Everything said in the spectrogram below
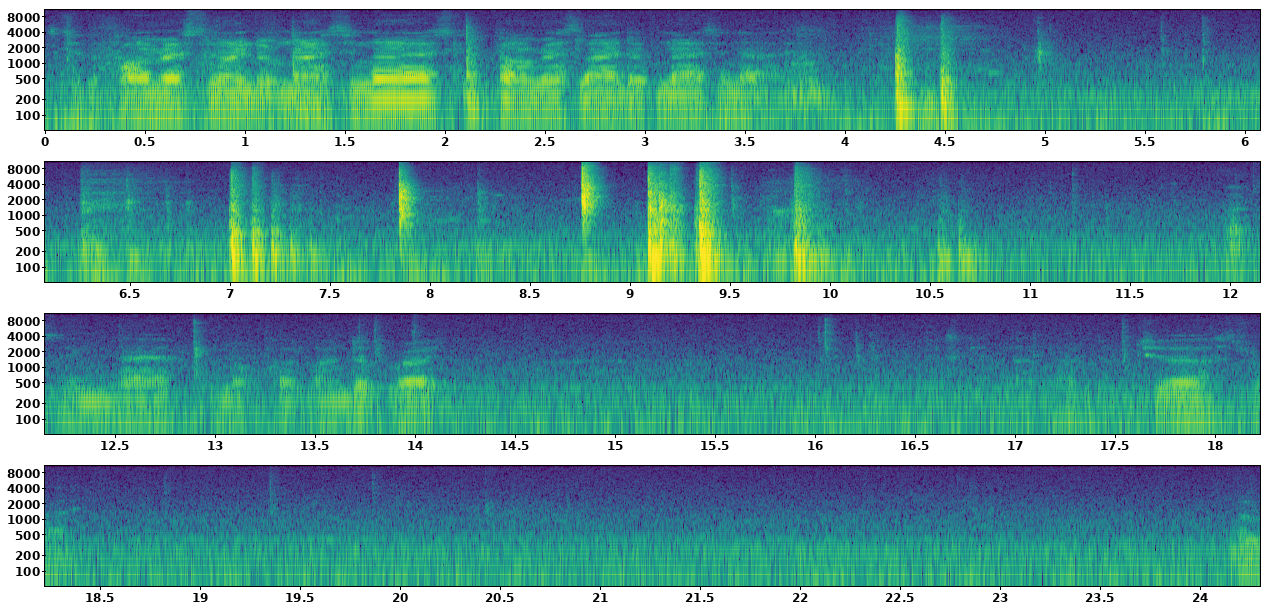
Let's get the palm rest lined up nice and nice. Get the palm rest lined up nice and nice. That's in there, not quite lined up right. Let's get that lined up just right. Oh,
